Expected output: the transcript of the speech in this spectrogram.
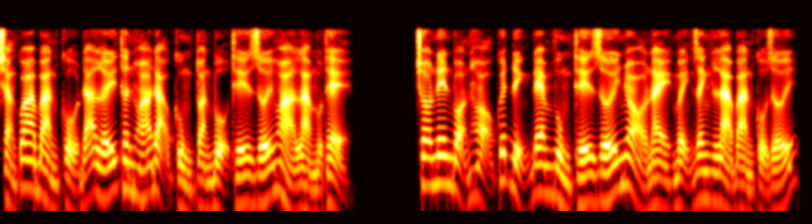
chẳng qua bản cổ đã lấy thân hóa đạo cùng toàn bộ thế giới hòa làm một thể. Cho nên bọn họ quyết định đem vùng thế giới nhỏ này mệnh danh là bản cổ giới.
